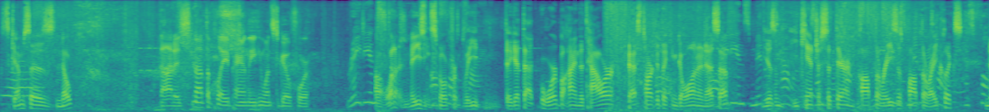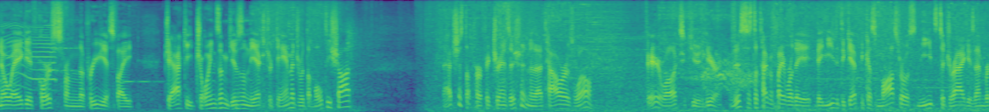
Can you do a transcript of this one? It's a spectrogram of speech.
Skem says nope. Not as not the play apparently he wants to go for. Oh, what an amazing smoke from Bleed. They get that ward behind the tower. Best target they can go on in SF. He doesn't. He can't just sit there and pop the razes, pop the right clicks. No egg, of course, from the previous fight. Jackie joins him, gives him the extra damage with the multi-shot. That's just a perfect transition to that tower as well. Very well executed here. This is the type of fight where they, they needed to get because Mosros needs to drag his Ember,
